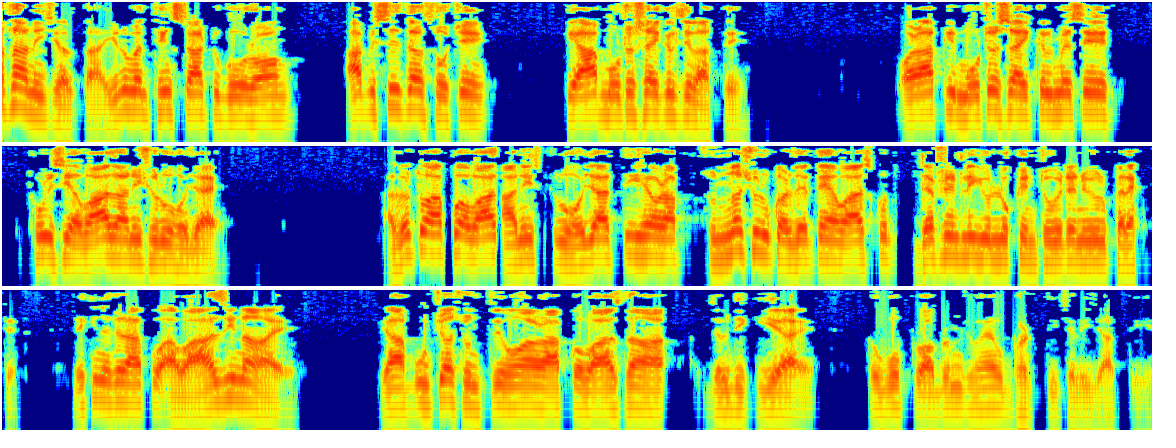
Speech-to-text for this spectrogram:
پتا نہیں چلتا you know when thing start to go wrong آپ اسی طرح سوچیں کہ آپ موٹر سائیکل چلاتے اور آپ کی موٹر سائیکل میں سے تھوڑی سی آواز آنی شروع ہو جائے اگر تو آپ کو آواز آنی شروع ہو جاتی ہے اور آپ سننا شروع کر دیتے ہیں آواز کو definitely you look into it and you correct it لیکن اگر آپ کو آواز ہی نہ آئے یا آپ اونچا سنتے ہو اور آپ کو آواز نہ جلدی کیے آئے تو وہ پرابلم جو ہے وہ بڑھتی چلی جاتی ہے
